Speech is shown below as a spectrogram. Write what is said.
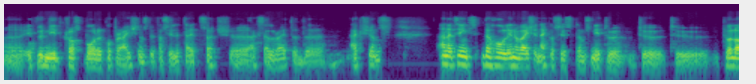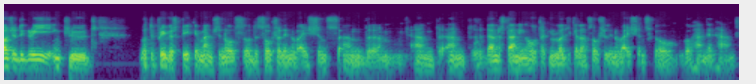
Uh, it would need cross-border cooperations to facilitate such uh, accelerated uh, actions. And I think the whole innovation ecosystems need to, to, to, to a larger degree include what the previous speaker mentioned also the social innovations and um, and and the understanding of how technological and social innovations go go hand in hand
